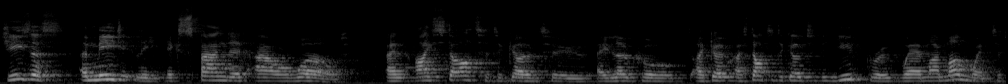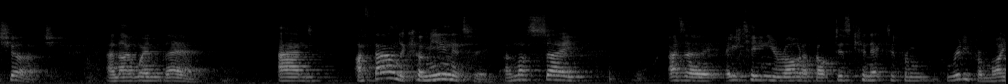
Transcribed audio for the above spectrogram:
Jesus immediately expanded our world and I started to go to a local. I go. I started to go to the youth group where my mum went to church, and I went there, and I found a community. I must say, as a 18-year-old, I felt disconnected from really from my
